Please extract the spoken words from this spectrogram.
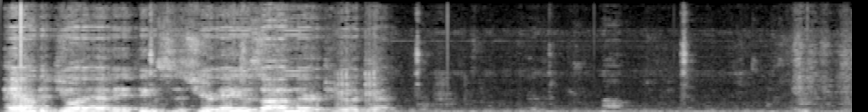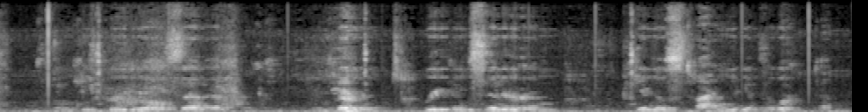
Pam, did you want to add anything since your name is on there too again? I think you pretty well said it. Okay. Reconsider and give us time to get the work done.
